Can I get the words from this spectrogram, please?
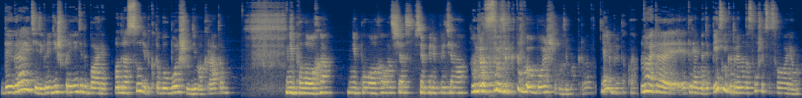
«Доиграетесь, глядишь, приедет барин, он рассудит, кто был большим демократом». Неплохо. Неплохо, вот сейчас все переплетено. Он рассудит, кто был большим демократом. Я люблю такое. Ну, это, это реально, это песни, которые надо слушать со словарем.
